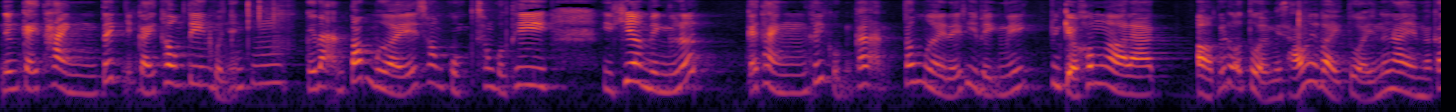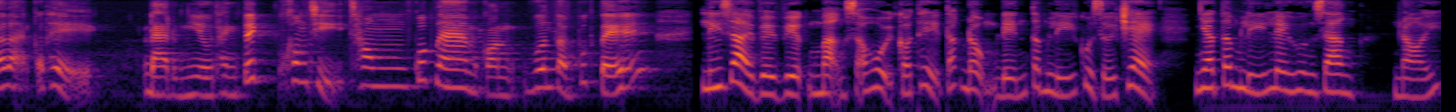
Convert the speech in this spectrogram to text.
những cái thành tích những cái thông tin của những cái bạn top 10 ấy trong cuộc trong cuộc thi thì khi mà mình lướt cái thành tích của các bạn top 10 đấy thì mình mới mình kiểu không ngờ là ở cái độ tuổi 16 17 tuổi như này mà các bạn có thể đạt được nhiều thành tích không chỉ trong quốc gia mà còn vươn tầm quốc tế. Lý giải về việc mạng xã hội có thể tác động đến tâm lý của giới trẻ, nhà tâm lý Lê Hương Giang nói:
